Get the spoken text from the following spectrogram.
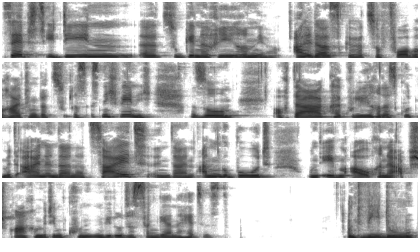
selbst Ideen äh, zu generieren. Ja, all das gehört zur Vorbereitung dazu. Das ist nicht wenig. Also auch da kalkuliere das gut mit ein in deiner Zeit, in dein Angebot und eben auch in der Absprache mit dem Kunden, wie du das dann gerne hättest und wie du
